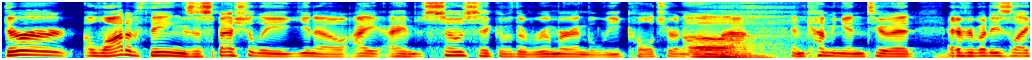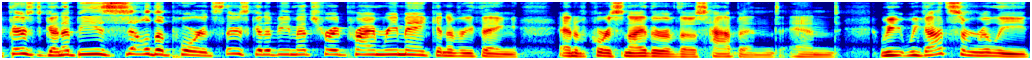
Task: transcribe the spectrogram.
there are a lot of things, especially, you know, I, I'm so sick of the rumor and the leak culture and all of that. Oh. And coming into it, everybody's like, there's going to be Zelda ports, there's going to be Metroid Prime Remake and everything. And of course, neither of those happened. And we, we got some really,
